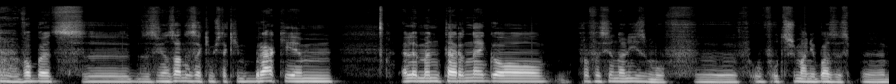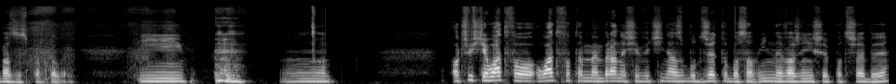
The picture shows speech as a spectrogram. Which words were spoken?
wobec, y, związany z jakimś takim brakiem elementarnego profesjonalizmu w, w, w utrzymaniu bazy, y, bazy sportowej. I mm, oczywiście łatwo, łatwo tę membranę się wycina z budżetu, bo są inne ważniejsze potrzeby,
